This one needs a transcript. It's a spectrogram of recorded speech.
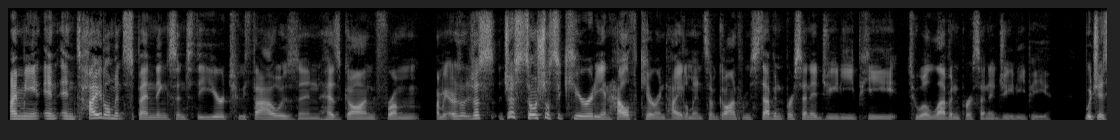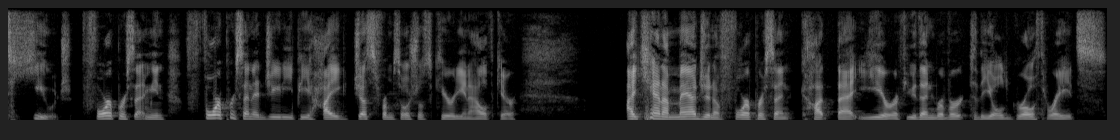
I mean, in, entitlement spending since the year 2000 has gone from, I mean, just just Social Security and healthcare entitlements have gone from seven percent of GDP to 11 percent of GDP, which is huge. Four percent, I mean, four percent of GDP hike just from Social Security and healthcare. I can't imagine a four percent cut that year if you then revert to the old growth rates,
